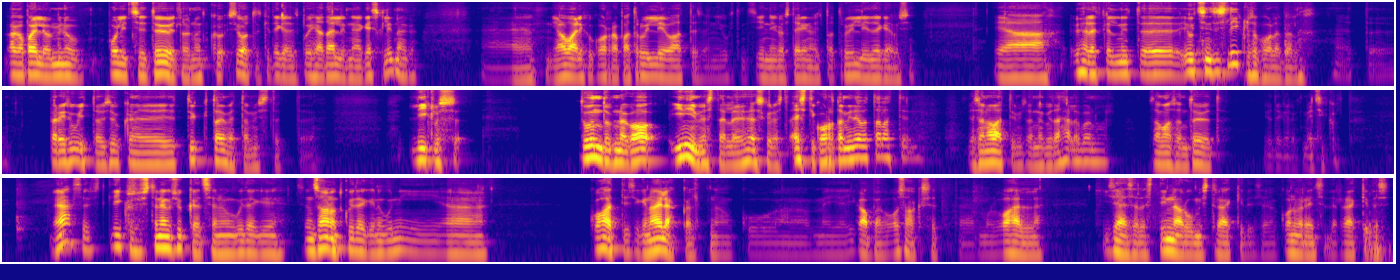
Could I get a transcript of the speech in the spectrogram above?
väga palju on minu politseitööd olnud seotudki tegelikult Põhja-Tallinna ja kesklinnaga, nii avaliku korra patrulli vaates on juhtinud siin igast erinevaid patrullitegevusi. ja ühel hetkel nüüd äh, jõudsin siis liikluse poole peale, äh, päris huvitav niisugune tükk toimetamist, et äh, liiklus tundub nagu inimestele ühest küljest hästi kordaminevat alati, ja see on alati, mis on nagu tähelepanu all, samas on tööd ju tegelikult metsikult. jah, see vist, liiklus vist on nagu niisugune, et see nagu kuidagi, see on saanud kuidagi nagu nii äh, kohati isegi naljakalt nagu äh, meie igapäeva osaks, et äh, mul vahel ise sellest linnaruumist rääkides ja konverentsidel rääkides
